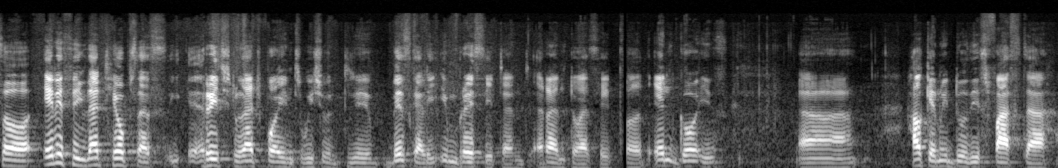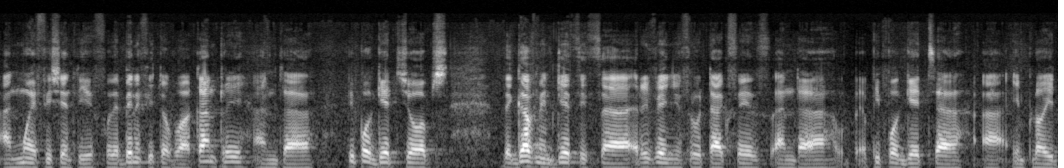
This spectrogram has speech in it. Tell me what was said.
So anything that helps us uh, reach to that point, we should uh, basically embrace it and run towards it. So the end goal is uh, how can we do this faster and more efficiently for the benefit of our country and uh, people get jobs, the government gets its uh, revenue through taxes and uh, people get uh, employed.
